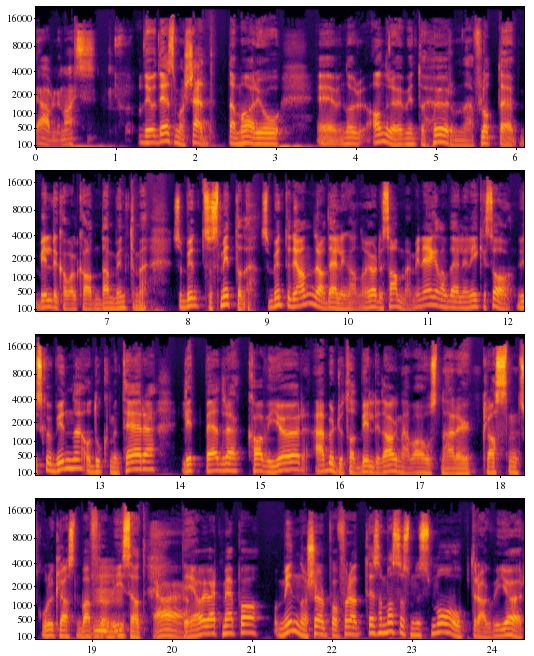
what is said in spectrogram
jævlig nice. Det er jo det som har skjedd. De har jo, eh, Når andre begynte å høre om den flotte bildekavalkaden de begynte med, så, begynte, så smitta det. Så begynte de andre avdelingene å gjøre det samme. Min egen avdeling likeså. Vi skal begynne å dokumentere litt bedre hva vi gjør. Jeg burde jo tatt bilde i dag når jeg var hos denne klassen, skoleklassen, bare for å Mm. vise at Ja, ja, det har vi vært med på, og minne oss sjøl på. For det er så masse sånne små oppdrag vi gjør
